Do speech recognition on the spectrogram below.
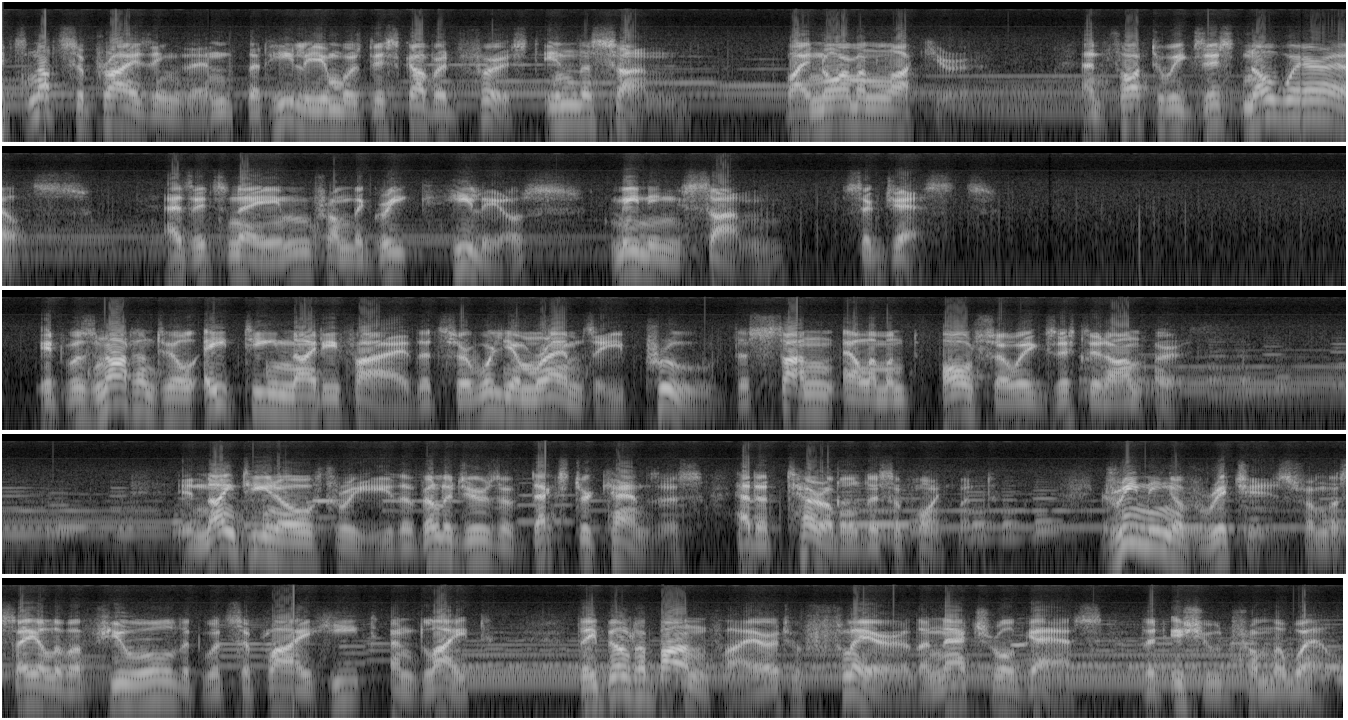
It's not surprising then that helium was discovered first in the sun by Norman Lockyer and thought to exist nowhere else, as its name from the Greek helios, meaning sun, suggests. It was not until 1895 that Sir William Ramsay proved the sun element also existed on Earth. In 1903, the villagers of Dexter, Kansas had a terrible disappointment. Dreaming of riches from the sale of a fuel that would supply heat and light, they built a bonfire to flare the natural gas that issued from the well.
